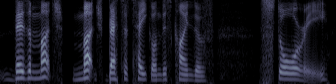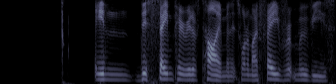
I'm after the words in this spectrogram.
there's a much, much better take on this kind of story in this same period of time, and it's one of my favourite movies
